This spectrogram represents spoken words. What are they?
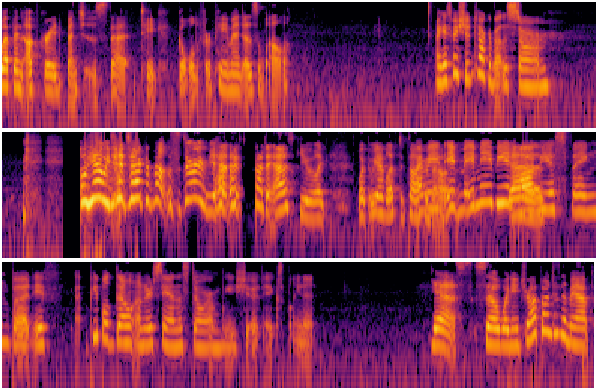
weapon upgrade benches that take gold for payment as well. I guess we should talk about the storm. oh yeah, we didn't talk about the storm yet. I was about to ask you, like, what do we have left to talk about? I mean, about? It, it may be an yes. obvious thing, but if people don't understand the storm, we should explain it. Yes. So when you drop onto the map,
